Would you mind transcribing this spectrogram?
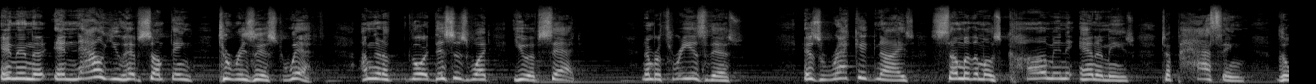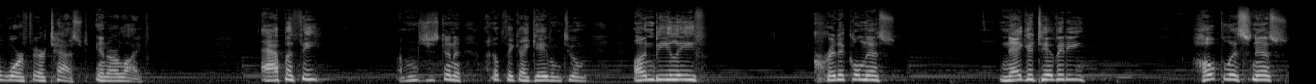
And then the, and now you have something to resist with. I'm going to, Lord, this is what you have said. Number three is this is recognize some of the most common enemies to passing the warfare test in our life. Apathy. I'm just gonna, I don't think I gave them to him. Unbelief, criticalness, negativity, hopelessness,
